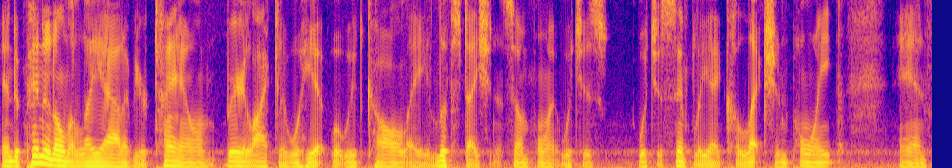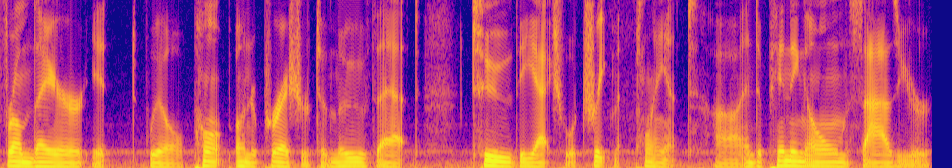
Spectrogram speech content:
And depending on the layout of your town, very likely we'll hit what we'd call a lift station at some point, which is which is simply a collection point, and from there it will pump under pressure to move that to the actual treatment plant. Uh, and depending on the size of your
